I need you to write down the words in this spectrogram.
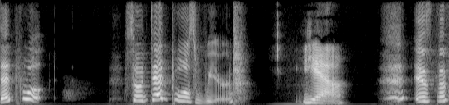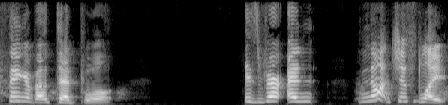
Deadpool So Deadpool's weird. Yeah. Is the thing about Deadpool is very and not just like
